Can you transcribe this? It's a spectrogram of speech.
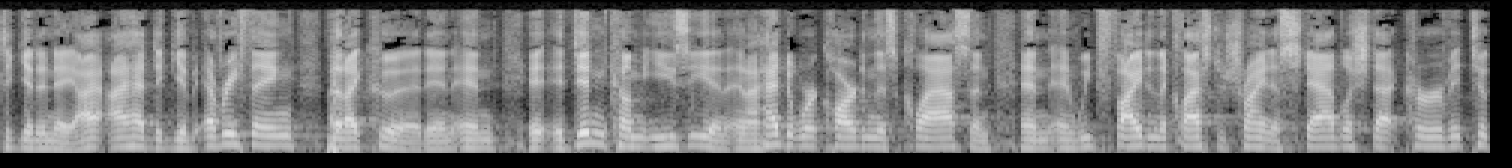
to get an A. I, I had to give everything that I could, and, and it, it didn't come easy, and, and I had to work hard in this class, and, and, and we'd fight in the class to try and establish that curve. It took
